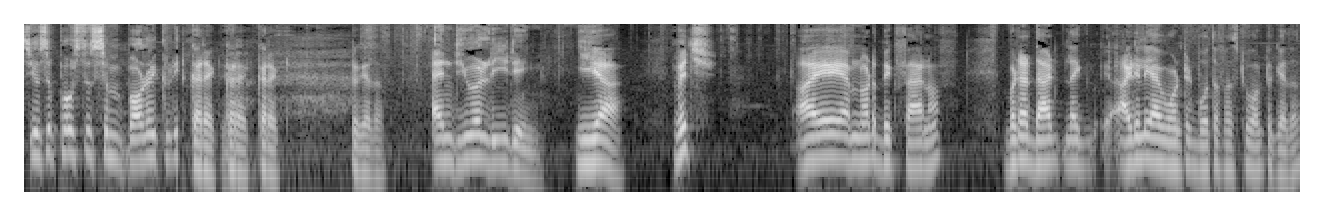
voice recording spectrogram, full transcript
So you're supposed to symbolically. Correct, Yeah. correct, correct. Together. And you're leading. Yeah, which I am not a big fan of. But at that, like, ideally, I wanted both of us to work together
